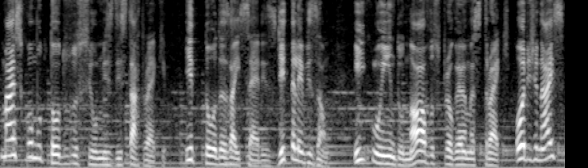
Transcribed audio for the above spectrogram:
Mas como todos os filmes de Star Trek e todas as séries de televisão, incluindo novos programas Trek originais,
